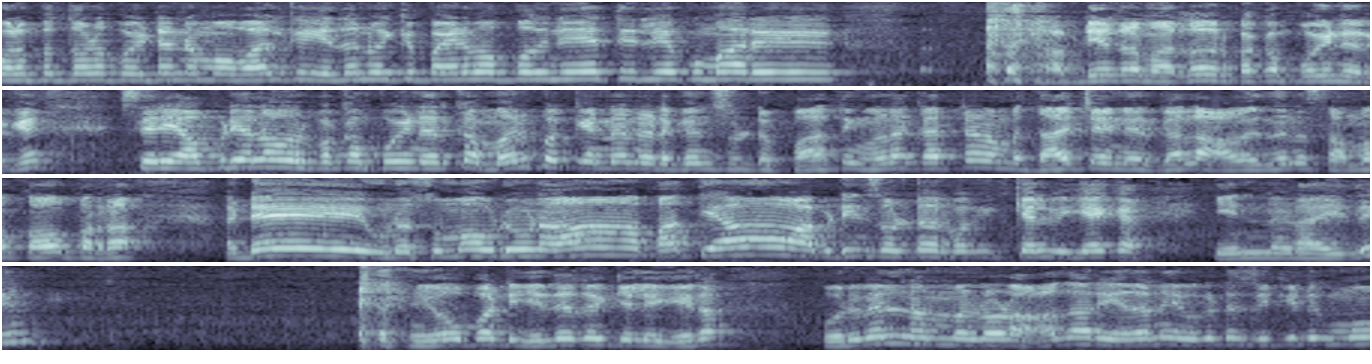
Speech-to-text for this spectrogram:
குழப்பத்தோட போயிட்டா நம்ம வாழ்க்கை எதை நோக்கி பயணமா போகுதுன்னே தெரியலையே குமார். அப்படின்ற மாதிரி தான் ஒரு பக்கம் போயின்னு இருக்கு. சரி அப்படியெல்லாம் ஒரு பக்கம் போயின்னு இருக்கா? மறுபக்கம் என்ன நடக்குதுன்னு சொல்லிட்டு பாத்தீங்கன்னா கரெக்டா நம்ம தாய்ச்சாயின் இருக்கால அவன் வந்து செம கோவப்படுறான் டேய் உன்னை சும்மா விடுவனா? பாத்தியா? அப்படின்னு சொல்லிட்டு ஒரு பக்கம் கேள்வி கேட்க என்னடா இது? யோ பாட்டு எது எதோ கேள்வி கேட்கிறான் ஒருவேளை நம்மளோட ஆதாரம் எதானே இவகிட்ட சிக்கிட்டுக்குமோ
